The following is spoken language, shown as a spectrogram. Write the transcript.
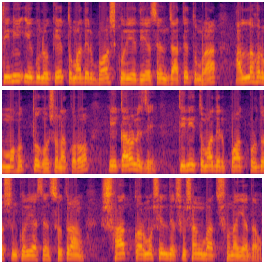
তিনি এগুলোকে তোমাদের বশ করিয়ে দিয়েছেন যাতে তোমরা আল্লাহর মহত্ব ঘোষণা করো এ কারণে যে তিনি তোমাদের পথ প্রদর্শন করিয়াছেন সুতরাং সৎ কর্মশীলদের সুসংবাদ শুনাইয়া দাও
